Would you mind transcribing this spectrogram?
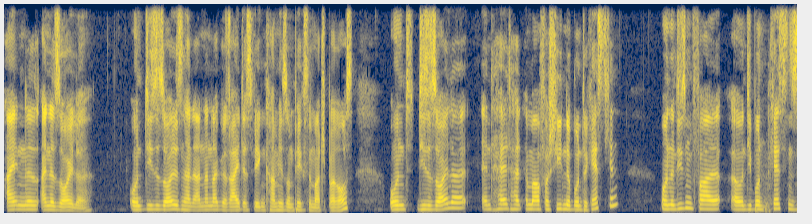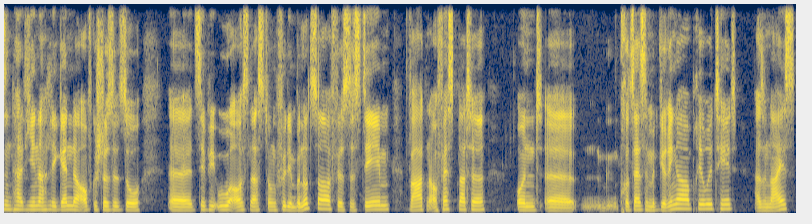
eine, eine Säule. Und diese Säule sind halt aneinander gereiht, deswegen kam hier so ein Pixelmatch bei raus. Und diese Säule enthält halt immer verschiedene bunte Kästchen. Und in diesem Fall, äh, die bunten Kästchen sind halt je nach Legende aufgeschlüsselt so äh, CPU-Auslastung für den Benutzer, fürs System, Warten auf Festplatte und äh, Prozesse mit geringer Priorität, also nice.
